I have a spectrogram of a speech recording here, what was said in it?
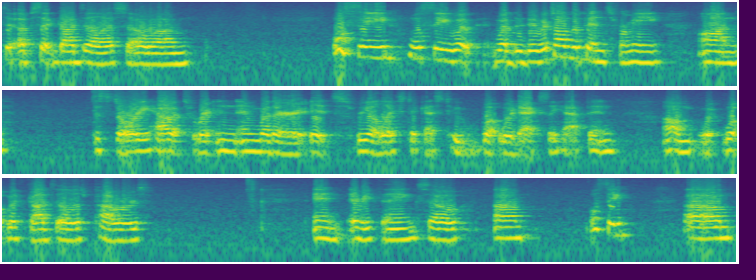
to upset Godzilla. So um, we'll see we'll see what what they do. Which all depends for me on the story, how it's written, and whether it's realistic as to what would actually happen. Um, what with Godzilla's powers and everything. So um, we'll see. Um,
